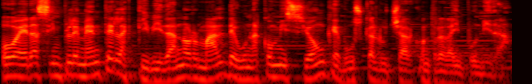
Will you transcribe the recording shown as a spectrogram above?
o era simplemente la actividad normal de una comisión que busca luchar contra la impunidad?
